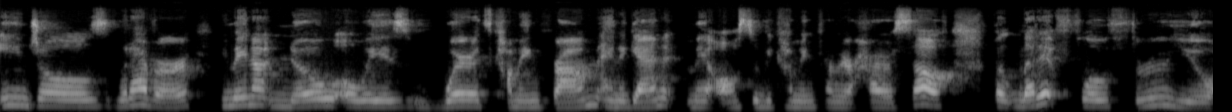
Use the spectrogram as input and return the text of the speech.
angels, whatever. You may not know always where it's coming from. And again, it may also be coming from your higher self, but let it flow through you.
